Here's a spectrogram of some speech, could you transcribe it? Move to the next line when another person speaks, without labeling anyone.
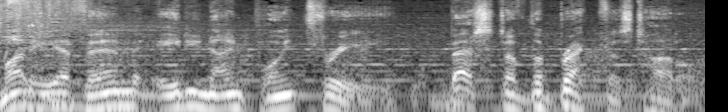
Money FM 89.3, best of the breakfast huddle.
